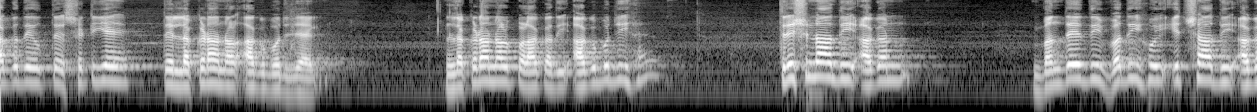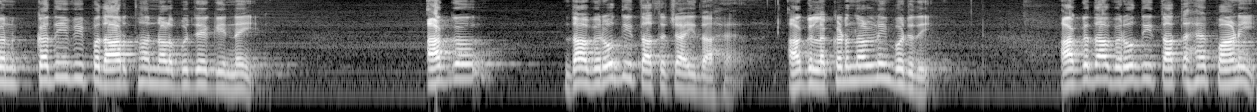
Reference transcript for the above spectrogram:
ਅੱਗ ਦੇ ਉੱਤੇ ਸਿੱਟੀਏ ਤੇ ਲੱਕੜਾਂ ਨਾਲ ਅੱਗ ਬੁਝ ਜਾਏਗੀ। ਲੱਕੜਾਂ ਨਾਲ ਭਲਾ ਕਦੀ ਅੱਗ ਬੁਝੀ ਹੈ? ਤ੍ਰਿਸ਼ਨਾ ਦੀ ਅਗਨ, ਬੰਦੇ ਦੀ ਵਧੀ ਹੋਈ ਇੱਛਾ ਦੀ ਅਗਨ ਕਦੀ ਵੀ ਪਦਾਰਥਾਂ ਨਾਲ ਬੁਝੇਗੀ ਨਹੀਂ। ਅੱਗ ਦਾ ਵਿਰੋਧੀ ਤੱਤ ਚਾਹੀਦਾ ਹੈ। ਅੱਗ ਲੱਕੜ ਨਾਲ ਨਹੀਂ ਬੁਝਦੀ। ਅੱਗ ਦਾ ਵਿਰੋਧੀ ਤੱਤ ਹੈ ਪਾਣੀ।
